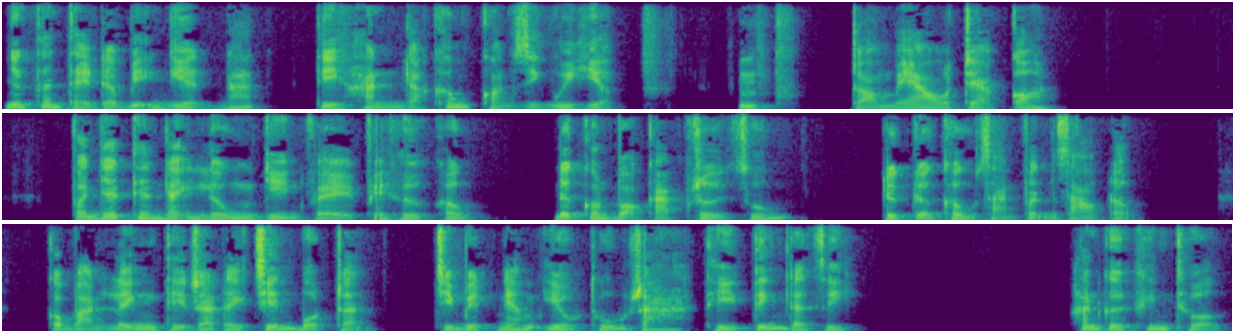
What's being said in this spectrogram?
nhưng thân thể đã bị nghiền nát thì hẳn đã không còn gì nguy hiểm. trò mèo trẻ con. Vẫn nhất thiên lạnh lùng nhìn về phía hư không, đưa con bọ cạp rơi xuống, lực lượng không gian vẫn dao động. Có bản lĩnh thì ra đây chiến một trận, chỉ biết ném yêu thú ra thì tính là gì? Hắn cười khinh thường,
